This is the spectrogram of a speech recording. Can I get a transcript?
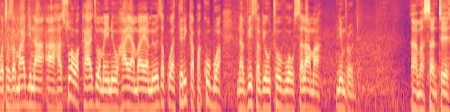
watazamaji na uh, haswa wakaazi wa maeneo haya ambayo yameweza kuathirika pakubwa na visa vya utovu wa usalama. Nimrod. Ama, asante,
